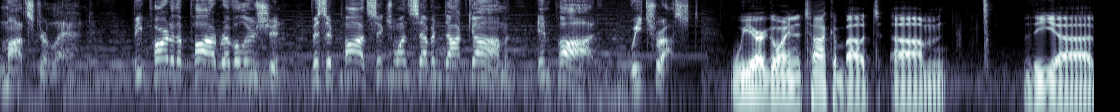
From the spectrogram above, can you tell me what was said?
Monsterland. Be part of the pod revolution. Visit pod617.com. In pod, we trust. We are going to talk about um, the uh,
